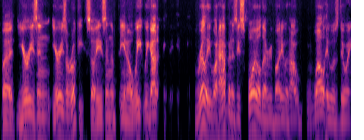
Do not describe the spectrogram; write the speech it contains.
But Eury's in. Eury's a rookie, so he's in the. You know, we we got really what happened is he spoiled everybody with how well he was doing.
